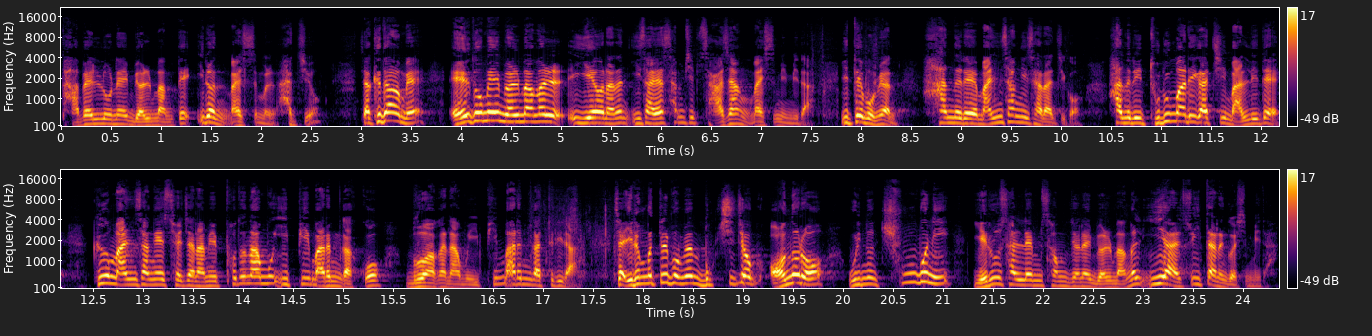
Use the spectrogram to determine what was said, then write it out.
바벨론의 멸망 때 이런 말씀을 하지요. 자, 그 다음에 에돔의 멸망을 예언하는 이사야 34장 말씀입니다. 이때 보면 하늘의 만상이 사라지고 하늘이 두루마리 같이 말리되 그 만상의 쇠자나무 포도나무 잎이 마름 같고 무화과 나무 잎이 마름 같으리라. 자, 이런 것들 보면 묵시적 언어로 우리는 충분히 예루살렘 성전의 멸망을 이해할 수 있다는 것입니다.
